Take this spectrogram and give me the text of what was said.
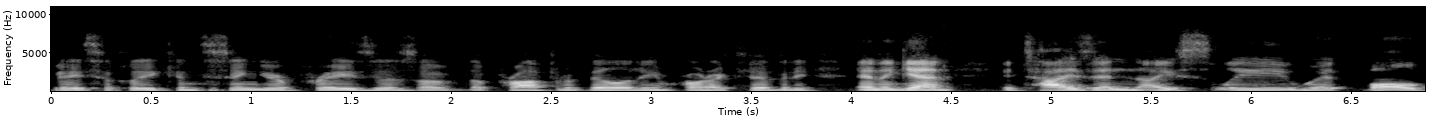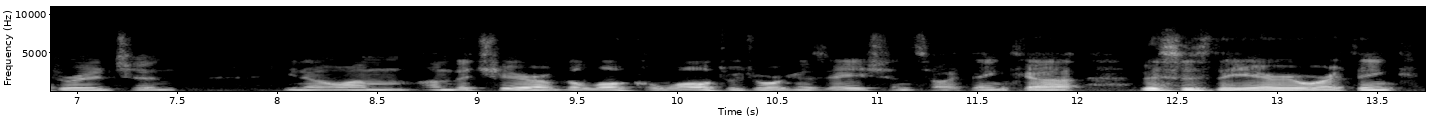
basically can sing your praises of the profitability and productivity. And again, it ties in nicely with Baldrige and you know I'm I'm the chair of the local Baldrige organization, so I think uh, this is the area where I think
